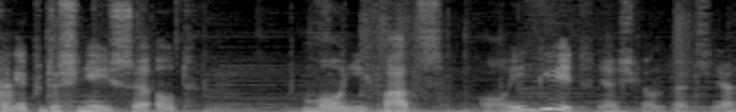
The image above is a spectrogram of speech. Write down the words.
Tak jak wcześniejsze od Monifac. Oj, git, nie? Świątecznie.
